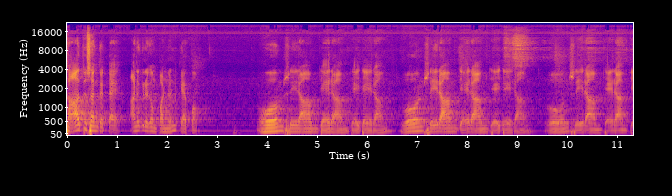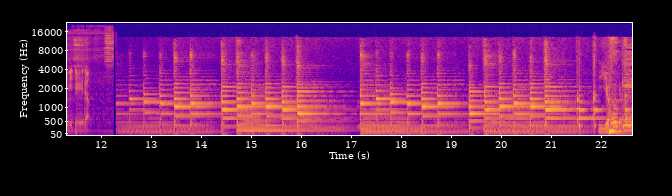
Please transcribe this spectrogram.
சாது சங்கத்தை அனுகிரகம் பண்ணுன்னு கேட்போம். ஓம் ஸ்ரீராம் ஜெயராம் ஜெய ஜெய ராம். ஓம் ஸ்ரீராம் ஜெயராம் ஜெய ஜெய ராம். ஓம் ஸ்ரீராம் ஜெயராம் ஜெய ஜெய योगी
